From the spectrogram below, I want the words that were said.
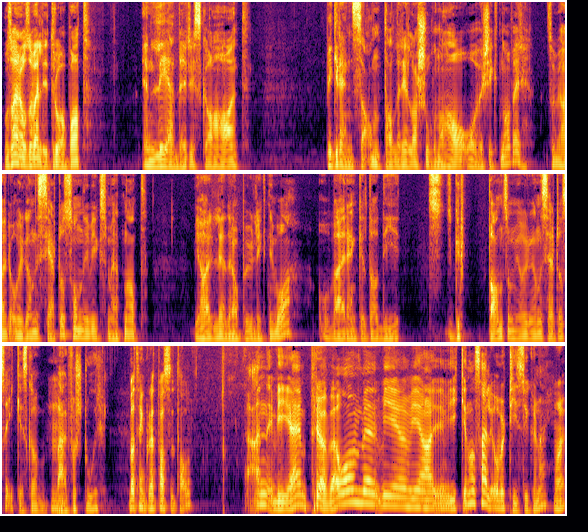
Og så har jeg også veldig troa på at en leder skal ha et begrensa antall relasjoner å ha oversikten over. Så vi har organisert oss sånn i virksomheten at vi har ledere på ulikt nivå, og hver enkelt av de gruppene som vi har organisert oss, ikke skal være for stor. Hva tenker du er et passe tall? Ja, vi er- prøver, og vi, vi er ikke noe særlig over ti stykker, nei. Nei.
